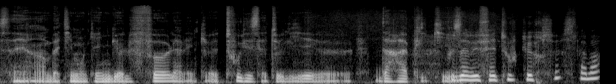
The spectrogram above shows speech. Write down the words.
c'est un bâtiment qui a une gueule folle avec euh, tous les ateliers euh, d'art appliqué. Vous avez fait tout le cursus là-bas?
